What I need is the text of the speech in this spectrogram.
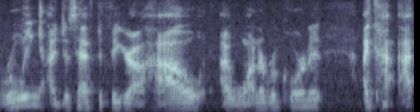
brewing. I just have to figure out how I want to record it. I, I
